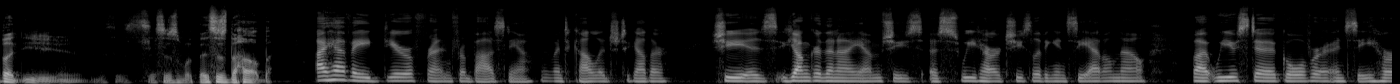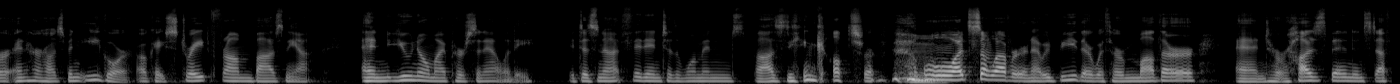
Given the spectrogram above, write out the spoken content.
but you, this is this is what this is the hub. I have a dear friend from Bosnia. We went to college together. She is younger than I am. She's a sweetheart. She's living in Seattle now. But we used to go over and see her and her husband, Igor, okay, straight from Bosnia. And you know my personality. It does not fit into the woman's Bosnian culture hmm. whatsoever. And I would be there with her mother and her husband and stuff.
